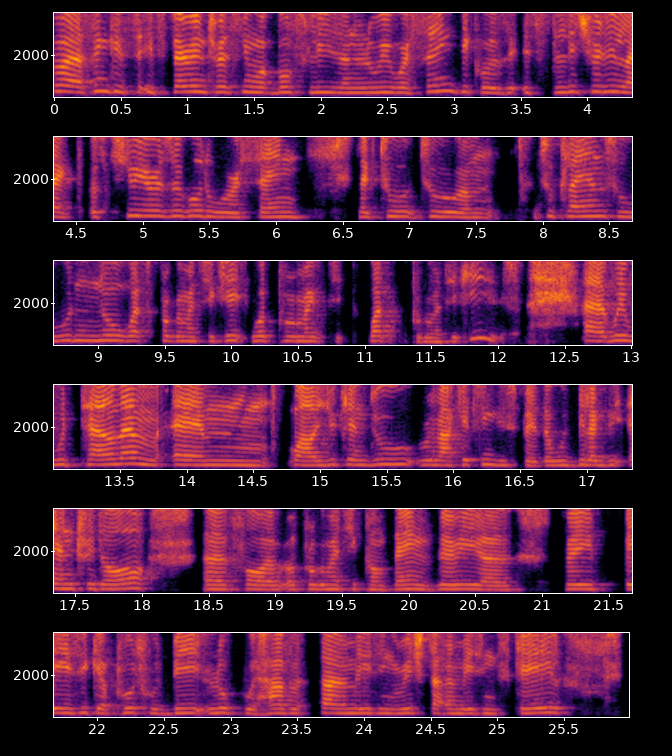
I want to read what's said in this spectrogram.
Well, I think it's it's very interesting what both Liz and Louis were saying because it's literally like a few years ago we were saying like to to um, to clients who wouldn't know what's programmatic what programmatic what programmatic is, uh, we would tell them, um, well, you can do remarketing display. That would be like the entry door uh, for a, programmatic campaign. Very uh, very basic approach would be, look, we have that amazing reach, that amazing scale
